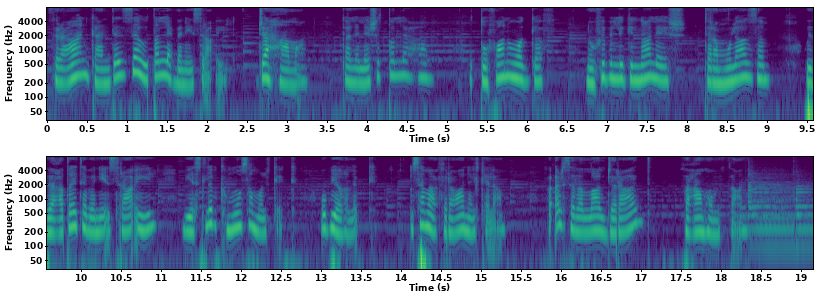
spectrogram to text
فرعون كان دزة ويطلع بني إسرائيل. جاه هامان قال له ليش تطلعهم؟ الطوفان وقف نوفي باللي قلنا ليش؟ ترى مو لازم. وإذا عطيته بني إسرائيل بيسلبك موسى ملكك وبيغلبك. وسمع فرعون الكلام. فأرسل الله الجراد فعامهم الثاني.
